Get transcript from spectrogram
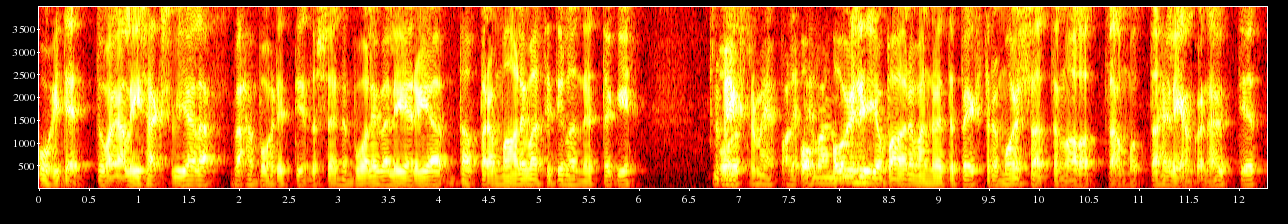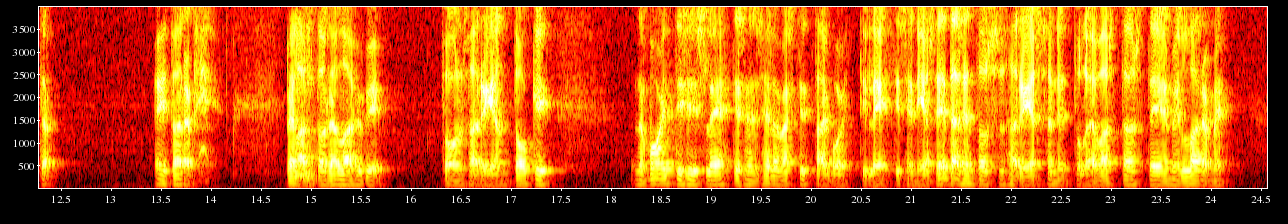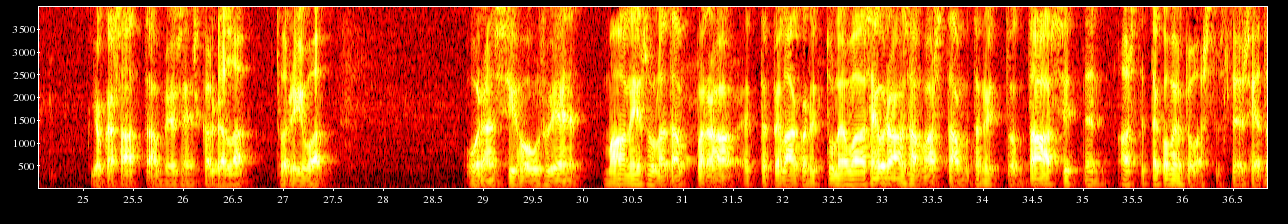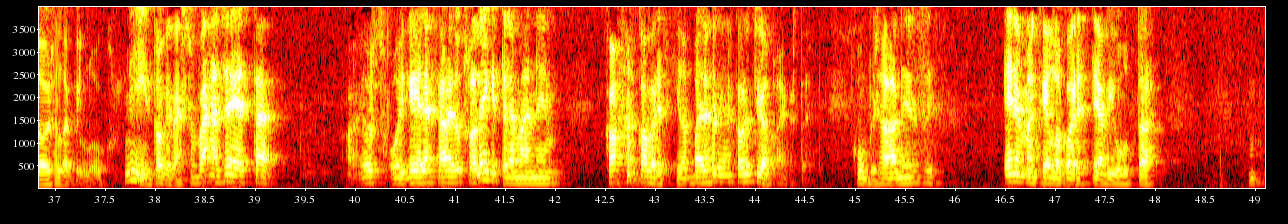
ohitettua. Ja lisäksi vielä vähän pohdittiin tuossa ennen puolivälieriä Tapparan maalivahtitilannnettakin. No Beckström ei paljon o- Olisin jopa arvannut, että Beckström olisi saattanut aloittaa, mutta Helianko näytti, että ei tarvi. Pelasi todella hyvin ton sarjan. Toki ne voitti siis Lehtisen selvästi, tai voitti Lehtisen ja Setäsen tuossa sarjassa. Nyt tulee vastaan Steemin Larmi, joka saattaa myös ensi kaudella torjua oranssihousujen maalin sulla tapparaa, että pelaako nyt tulevaa seuraansa vastaan, mutta nyt on taas sitten astetta kovempi vastustaja siellä toisellakin luukulla. Niin, toki tässä on vähän se, että jos oikein lähtee ajatuksella leikittelemään, niin kaverit kilpailevat kauden työpaikasta. Kumpi saa niin enemmän kellokoirittia viuhuttaa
